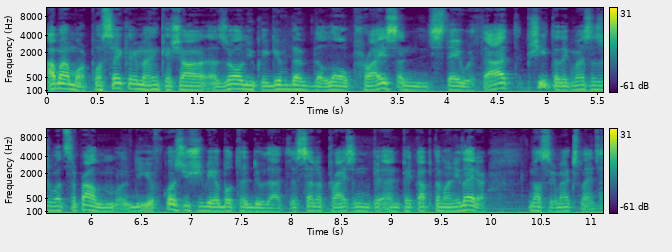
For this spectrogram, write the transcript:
Amar Mor, Posek Iman Keshar Azol, you could give them the low price and stay with that. Pshita, the Gemara says, what's the problem? Of course, you should be able to do that, to set a price and, and pick up the money later. Gemara explains.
